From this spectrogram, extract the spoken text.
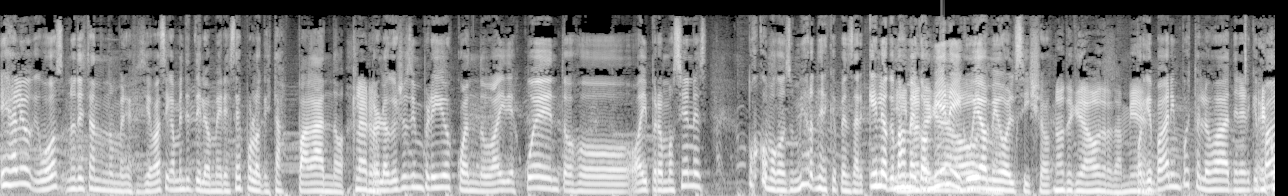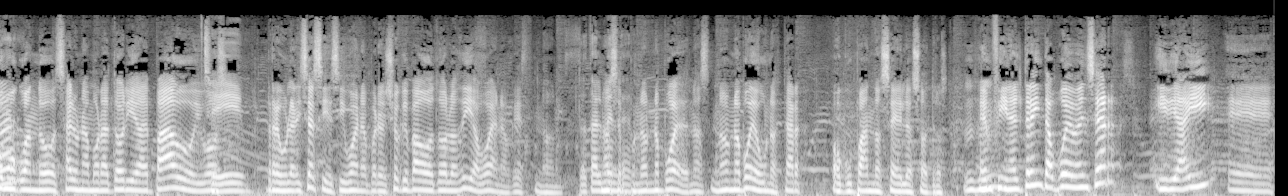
Es algo que vos no te están dando un beneficio, básicamente te lo mereces por lo que estás pagando. Claro. Pero lo que yo siempre digo es cuando hay descuentos o, o hay promociones, vos como consumidor tenés que pensar qué es lo que más me no conviene y cuido otra. mi bolsillo. No te queda otra también. Porque pagar impuestos los vas a tener que es pagar. como cuando sale una moratoria de pago y vos Sí. regularizás y decís, bueno, pero yo que pago todos los días, bueno, que es- no, Totalmente. No, se- no- no puede, no, no- no puede uno estar ocupándose de los otros. En fin, el 30 puede vencer y de ahí eh,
